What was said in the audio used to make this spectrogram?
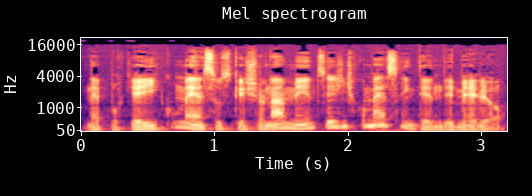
né? Porque aí começam os questionamentos e a gente começa a entender melhor.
